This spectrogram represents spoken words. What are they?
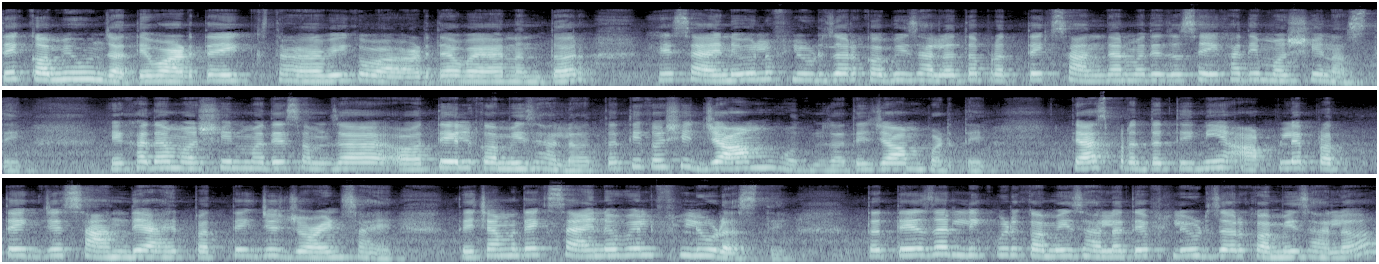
ते कमी होऊन जाते. वाढत्या एक ठराविक वाढत्या वयानंतर हे सायन्युअल फ्लूड जर कमी झालं तर प्रत्येक सांध्यांमध्ये जसं एखादी मशीन असते. एखाद्या मशीनमध्ये समजा तेल कमी झालं तर ती कशी जाम होऊन जाते जाम पडते. त्याच पद्धतीने आपले प्रत्येक जे सांधे आहेत प्रत्येक जे जॉईंट्स आहेत त्याच्यामध्ये एक सायनोवेल फ्ल्यूड असते. तर ते जर लिक्विड कमी झालं ते फ्ल्यूड जर कमी झालं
